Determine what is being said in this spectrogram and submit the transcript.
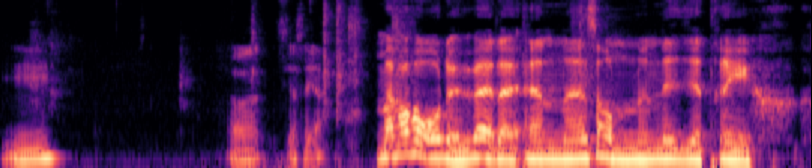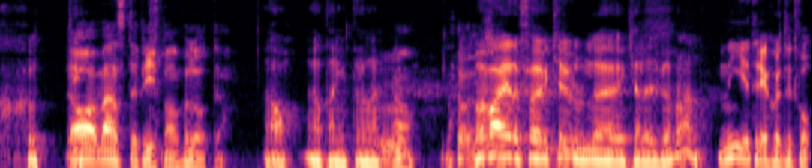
Mm. Ja, ska jag säga. Men vad har du? Är det en eh, sån 9370? Ja, vänsterpipan, förlåt ja. Ja, jag tänkte det. ja. Men vad är det för kulkaliber på den? 9372.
